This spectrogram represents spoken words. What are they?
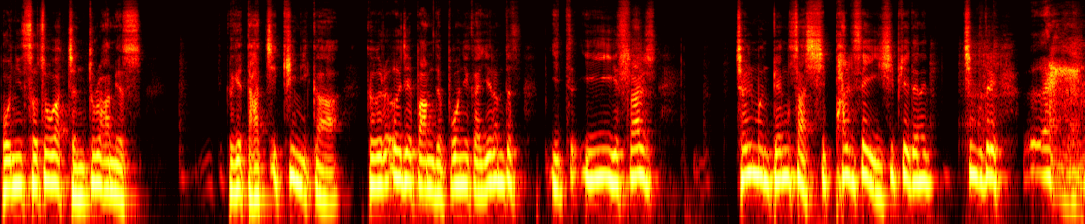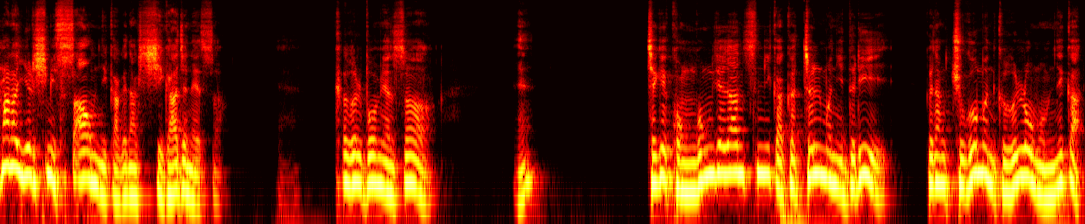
본인 스스로가 전투를 하면서 그게 다 찍히니까 그걸 어젯밤도 보니까 여러분들 이, 이스라엘 젊은 병사 18세 20세 되는 친구들이 얼마나 열심히 싸웁니까 그냥 시가전에서 예. 그걸 보면서 예? 저게 공공재지 않습니까? 그 젊은이들이 그냥 죽으면 그걸로 뭡니까?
